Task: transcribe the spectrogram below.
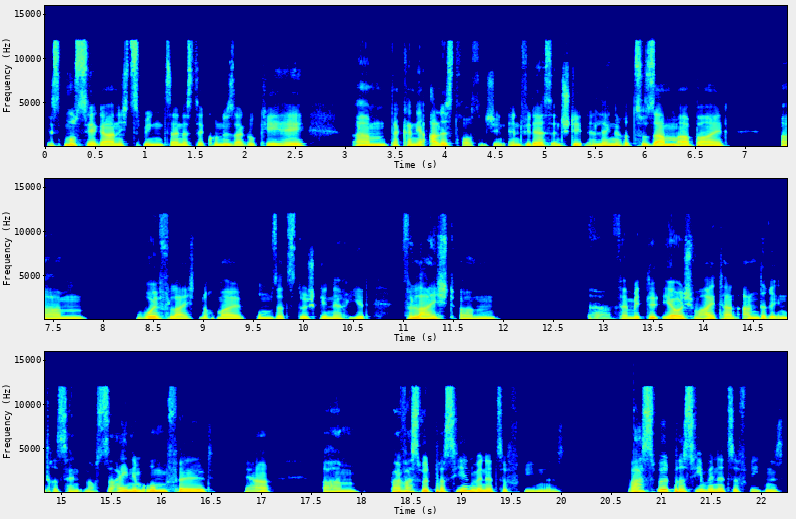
es muss ja gar nicht zwingend sein, dass der Kunde sagt, okay, hey, ähm, da kann ja alles draus entstehen. Entweder es entsteht eine längere Zusammenarbeit, ähm, wo ihr vielleicht nochmal Umsatz durchgeneriert, vielleicht ähm, äh, vermittelt ihr euch weiter an andere Interessenten aus seinem Umfeld, ja, ähm, weil was wird passieren, wenn er zufrieden ist? Was wird passieren, wenn er zufrieden ist?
